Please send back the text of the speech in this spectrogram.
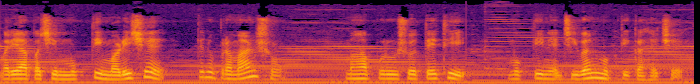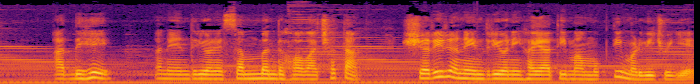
મર્યા પછી મુક્તિ મળી છે તેનું પ્રમાણ શું? મહાપુરુષો તેથી મુક્તિને જીવન મુક્તિ કહે છે. આ દેહ અને ઇન્દ્રિયોને સંબંધ હોવા છતાં શરીર અને ઇન્દ્રિયોની હયાતીમાં મુક્તિ મળવી જોઈએ.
